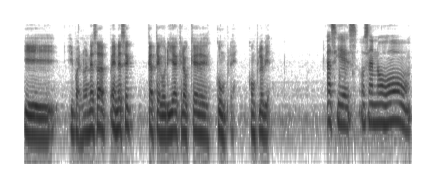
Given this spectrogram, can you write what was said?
y, bueno en esa en esa categoría creo que cumple cumple bien. Así es o sea no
